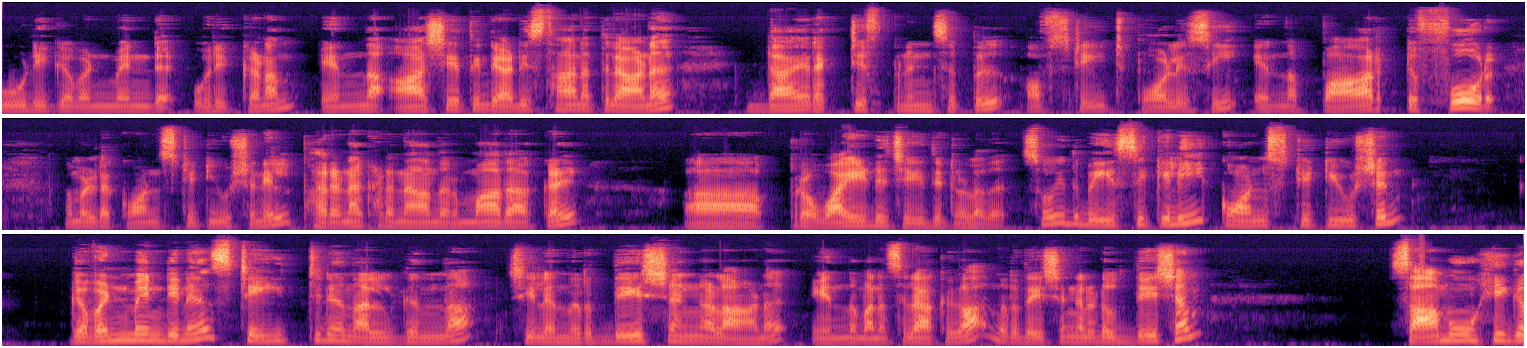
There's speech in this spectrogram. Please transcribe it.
കൂടി ഗവൺമെന്റ് ഒരുക്കണം എന്ന ആശയത്തിന്റെ അടിസ്ഥാനത്തിലാണ് directive principle of state policy എന്ന പാർട്ട് ഫോർ നമ്മളുടെ കോൺസ്റ്റിറ്റ്യൂഷനിൽ ഭരണഘടനാ നിർമ്മാതാക്കൾ പ്രൊവൈഡ് ചെയ്തിട്ടുള്ളത്. സോ ഇത് ബേസിക്കലി കോൺസ്റ്റിറ്റ്യൂഷൻ ഗവൺമെന്റിന് സ്റ്റേറ്റിന് നൽകുന്ന ചില നിർദ്ദേശങ്ങളാണ് എന്ന് മനസ്സിലാക്കുക. നിർദ്ദേശങ്ങളുടെ ഉദ്ദേശം സാമൂഹിക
